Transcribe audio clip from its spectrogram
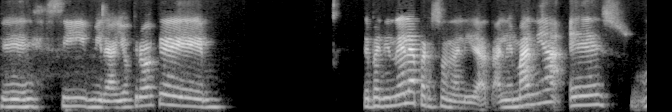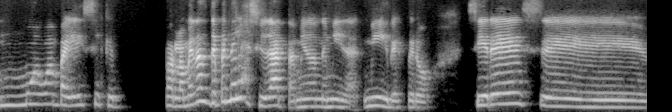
eh, sí, mira, yo creo que dependiendo de la personalidad, Alemania es un muy buen país y que por lo menos depende de la ciudad también donde migres, pero si eres eh,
